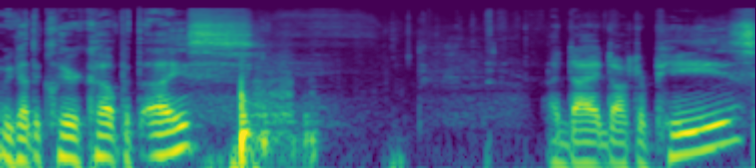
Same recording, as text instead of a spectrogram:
we got the clear cup with ice, a Diet Dr. Peas.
